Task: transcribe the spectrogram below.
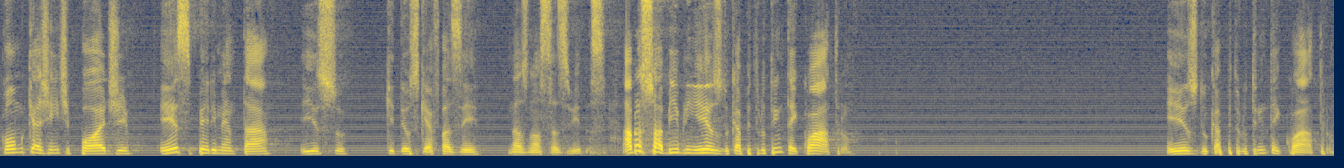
como que a gente pode experimentar isso que Deus quer fazer nas nossas vidas. Abra sua Bíblia em Êxodo, capítulo 34. Êxodo, capítulo 34.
